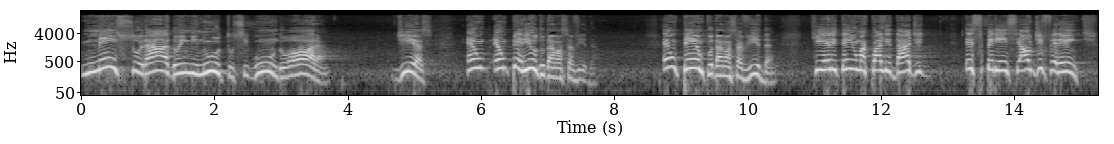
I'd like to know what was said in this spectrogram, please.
mensurado em minuto, segundo, hora, dias. É um, é um período da nossa vida. É um tempo da nossa vida que ele tem uma qualidade experiencial diferente.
